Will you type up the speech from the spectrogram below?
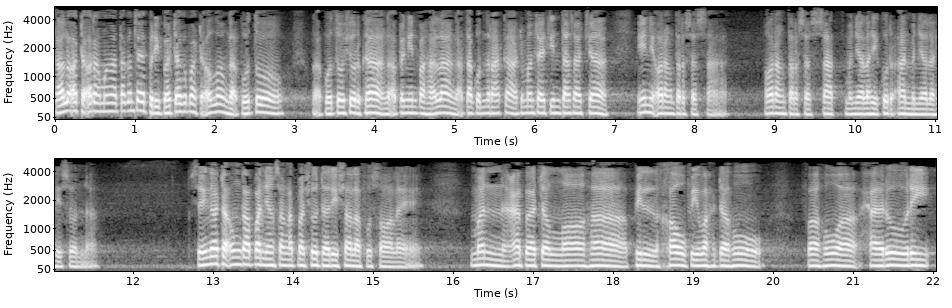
Kalau ada orang mengatakan saya beribadah kepada Allah, enggak butuh Enggak butuh surga, enggak pengen pahala, enggak takut neraka, cuma saya cinta saja. Ini orang tersesat. Orang tersesat, menyalahi Quran, menyalahi sunnah. Sehingga ada ungkapan yang sangat masyhur dari salafus saleh. Man abadallaha bil khawfi wahdahu fahuwa haruri.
